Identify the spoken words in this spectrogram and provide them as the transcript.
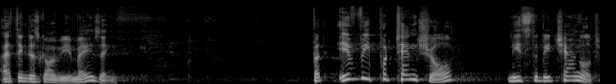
I think this is going to be amazing. But every potential needs to be channeled.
